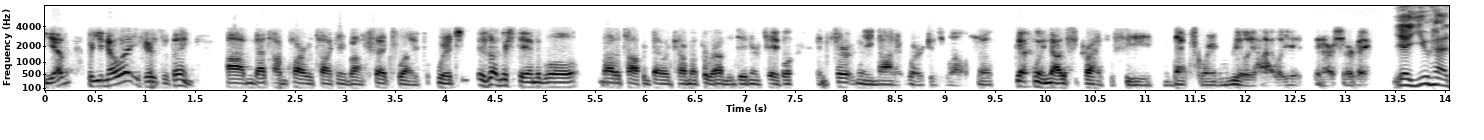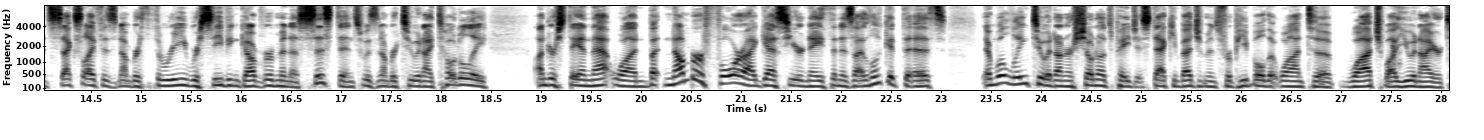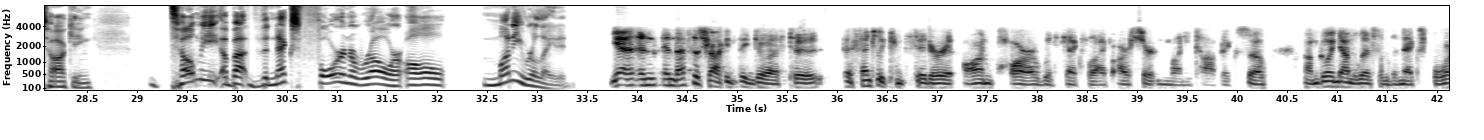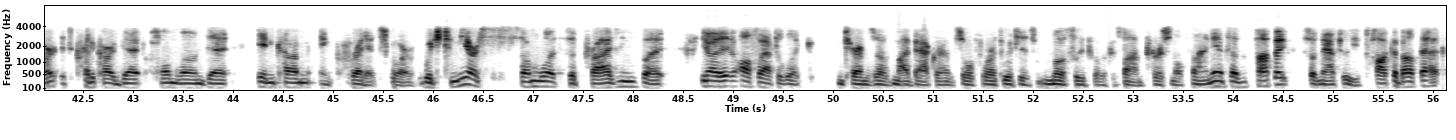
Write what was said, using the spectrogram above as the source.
Yep. But you know what? Here's the thing um, that's on par with talking about sex life, which is understandable, not a topic that would come up around the dinner table, and certainly not at work as well. So definitely not a surprise to see that scoring really highly in our survey. Yeah, you had sex life as number three, receiving government assistance was number two, and I totally understand that one. But number four, I guess here, Nathan, as I look at this, and we'll link to it on our show notes page at Stacking Benjamins for people that want to watch while you and I are talking tell me about the next four in a row are all money related. Yeah, and, and that's the shocking thing to us to essentially consider it on par with sex life are certain money topics. So I'm um, going down the list of the next four, it's credit card debt, home loan debt, income, and credit score, which to me are somewhat surprising, but you know, I also have to look in terms of my background and so forth, which is mostly focused on personal finance as a topic. So naturally you talk about that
